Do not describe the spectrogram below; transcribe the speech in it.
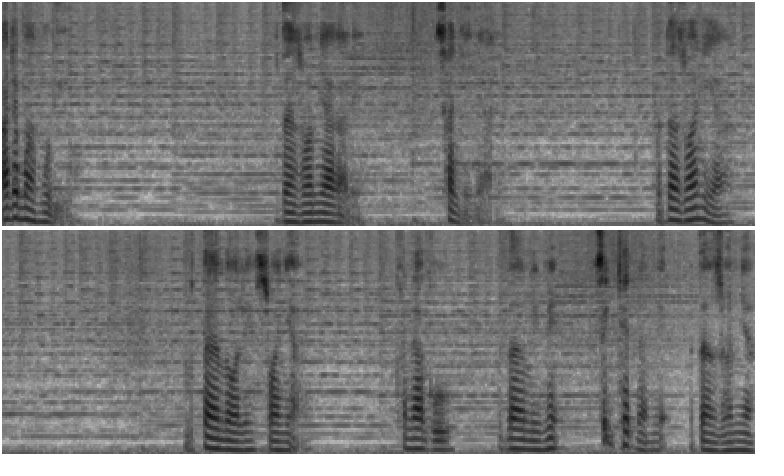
အဓမ္မမှုတွေအတန်စွမ်းများကလည်းဆန့်ကျင်ကြတယ်မတန်စွမ်းနေရမ တန်တော့လဲစွမ်းရတယ်ခန္ဓာကိုယ်အတန်မိမဲ့စိတ်ထက်တန်တဲ့အတန်စွမ်းများ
